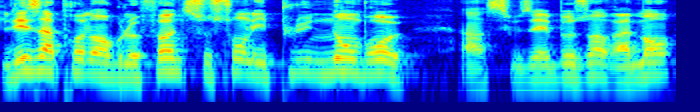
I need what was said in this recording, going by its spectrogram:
les apprenants anglophones, ce sont les plus nombreux. Hein. si vous avez besoin vraiment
